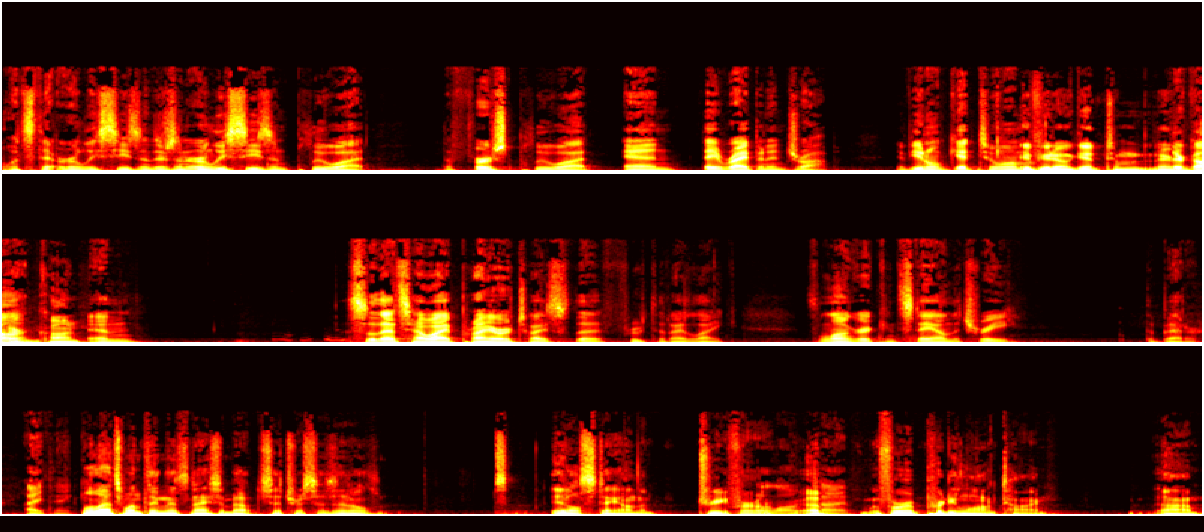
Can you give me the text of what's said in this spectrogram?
what's the early season? There's an early season pluot, the first pluot, and they ripen and drop. If you don't get to them, If you don't get to them, they're, they're gone. They're gone. And so that's how I prioritize the fruit that I like. The longer it can stay on the tree, the better, I think. Well, that's one thing that's nice about citrus is it'll it'll stay on the tree for, For a long time. for a pretty long time. Um,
